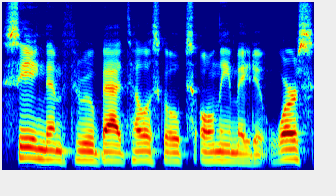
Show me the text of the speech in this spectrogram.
Seeing them through bad telescopes only made it worse,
